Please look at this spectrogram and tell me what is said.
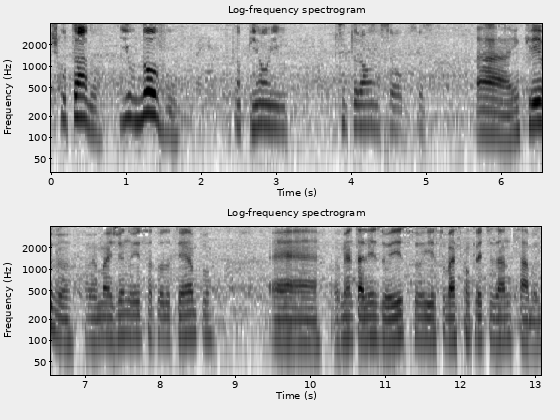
escutando e o novo campeão e o cinturão no seu, seu Ah, incrível. Eu imagino isso a todo tempo. É, eu mentalizo isso e isso vai se concretizar no sábado.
